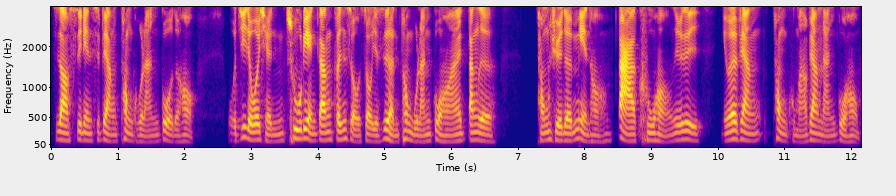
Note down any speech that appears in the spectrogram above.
知道，失恋是非常痛苦难过的哈。我记得我以前初恋刚分手的时候，也是很痛苦难过哈，还当着同学的面哦大哭哈，就是你会非常痛苦嘛，非常难过哈。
